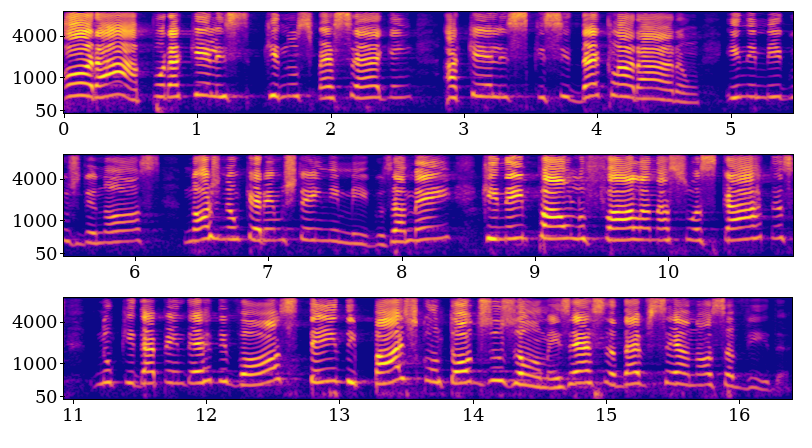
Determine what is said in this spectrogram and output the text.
Orar por aqueles que nos perseguem, aqueles que se declararam inimigos de nós. Nós não queremos ter inimigos, amém? Que nem Paulo fala nas suas cartas, no que depender de vós, tende paz com todos os homens. Essa deve ser a nossa vida.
